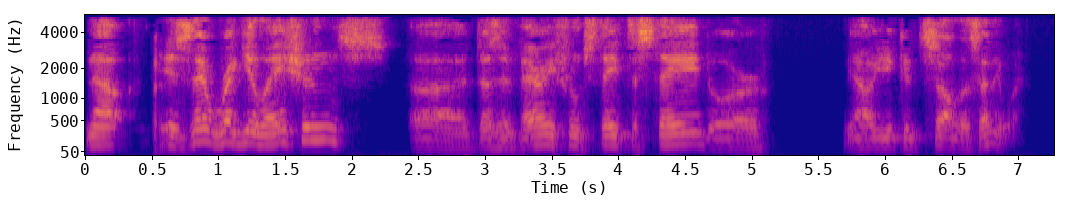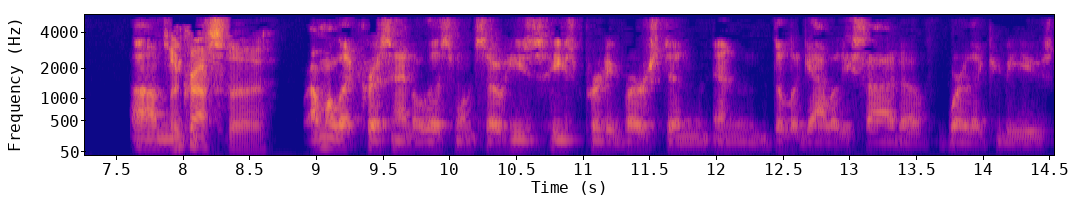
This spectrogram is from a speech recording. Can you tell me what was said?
Now, is there regulations? Uh, does it vary from state to state, or you know, you could sell this anywhere. Um, so across the. I'm gonna let Chris handle this one. So he's he's pretty versed in in the legality side of where they can be used.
